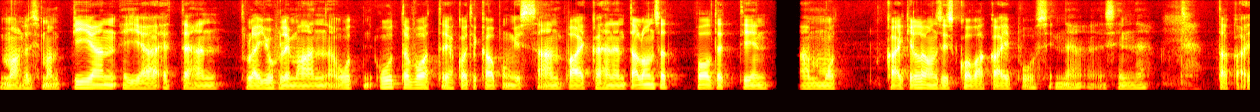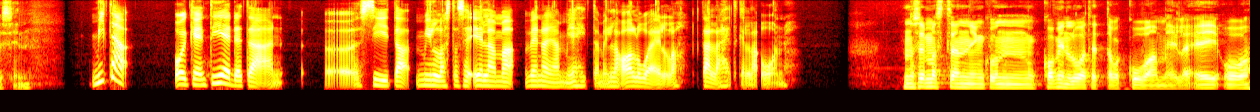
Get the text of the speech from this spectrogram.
mahdollisimman pian ja että hän tulee juhlimaan uutta vuotta jo kotikaupungissaan, vaikka hänen talonsa poltettiin, mutta kaikilla on siis kova kaipuu sinne, sinne takaisin. Mitä oikein tiedetään siitä, millaista se elämä Venäjän miehittämillä alueilla tällä hetkellä on? No semmoista niin kuin kovin luotettava kuva meillä ei ole,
